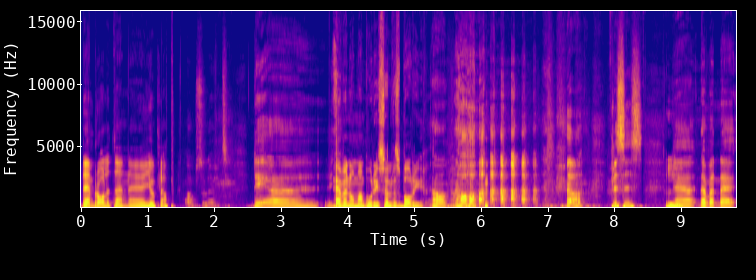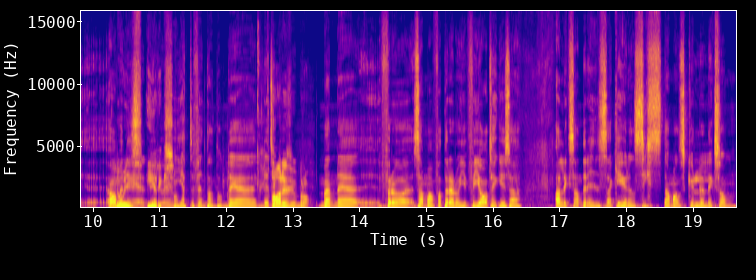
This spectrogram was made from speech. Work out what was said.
Det är en bra liten eh, julklapp. Absolut. Det är... Även om man bor i Sölvesborg. Ja. ja. ja, precis. L- Eh, nej men, eh, ja, men Louise det, det Eriksson. jättefint Anton. Det, det ja, det är bra. Men eh, för att sammanfatta det då, för jag tycker så här. Alexander Isak är ju den sista man skulle liksom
